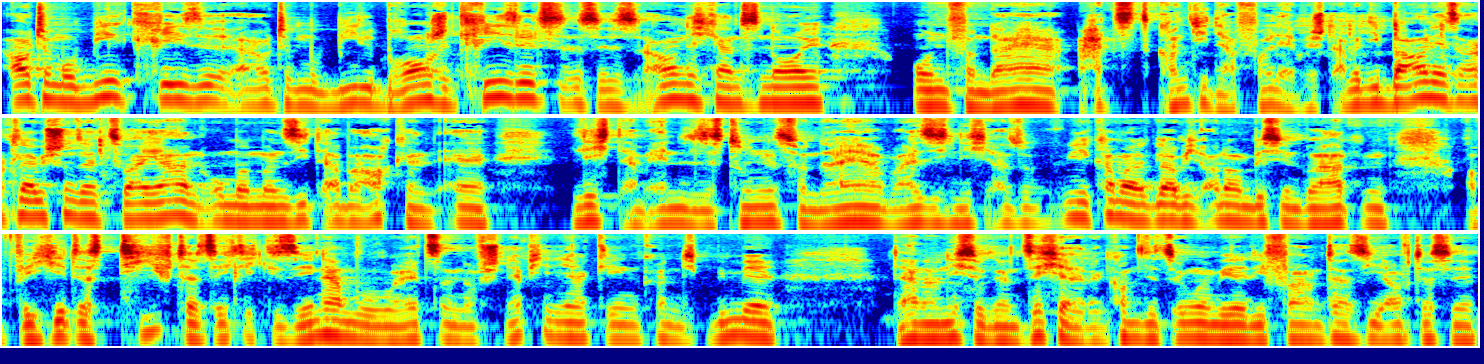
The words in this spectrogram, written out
Automobilkrise, Automobilbranche kriselt, es ist auch nicht ganz neu und von daher hat's Conti da voll erwischt. Aber die bauen jetzt auch, glaube ich, schon seit zwei Jahren um und man sieht aber auch kein äh, Licht am Ende des Tunnels. Von daher weiß ich nicht. Also hier kann man, glaube ich, auch noch ein bisschen warten, ob wir hier das Tief tatsächlich gesehen haben, wo wir jetzt dann auf Schnäppchenjagd gehen können. Ich bin mir da noch nicht so ganz sicher. Dann kommt jetzt irgendwann wieder die Fantasie auf, dass wir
